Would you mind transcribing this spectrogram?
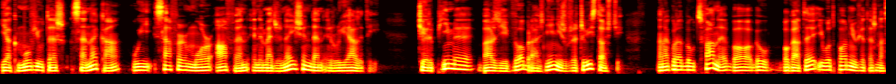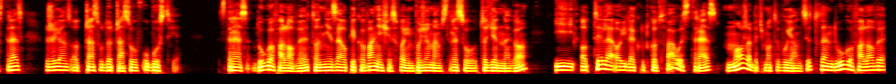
Jak mówił też Seneca, we suffer more often in imagination than in reality. Cierpimy bardziej w wyobraźni niż w rzeczywistości. On akurat był cwany, bo był bogaty i uodpornił się też na stres, żyjąc od czasu do czasu w ubóstwie. Stres długofalowy to niezaopiekowanie się swoim poziomem stresu codziennego i o tyle, o ile krótkotrwały stres może być motywujący, to ten długofalowy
